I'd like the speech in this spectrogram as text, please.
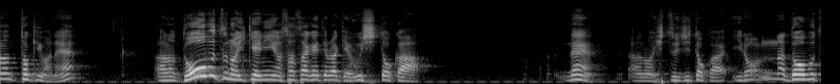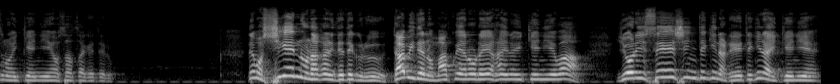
の時はねあの動物の生贄を捧げてるわけ牛とか。ね。あの羊とか。いろんな動物の生贄を捧げてる。でも資源の中に出てくるダビデの幕屋の礼拝の生贄はより精神的な霊的な生贄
